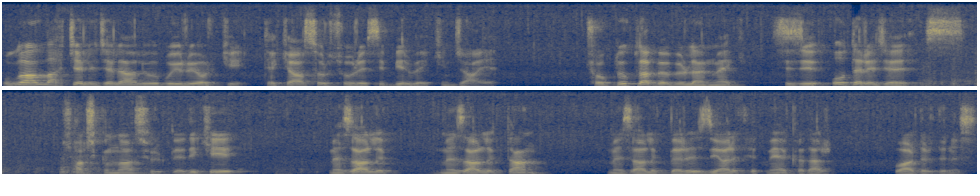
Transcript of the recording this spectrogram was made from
Ulu Allah Celle Celaluhu buyuruyor ki Tekasür suresi 1 ve 2. ayet. Çoklukla böbürlenmek sizi o derece şaşkınlığa sürükledi ki mezarlık mezarlıktan mezarlıkları ziyaret etmeye kadar vardırdınız.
